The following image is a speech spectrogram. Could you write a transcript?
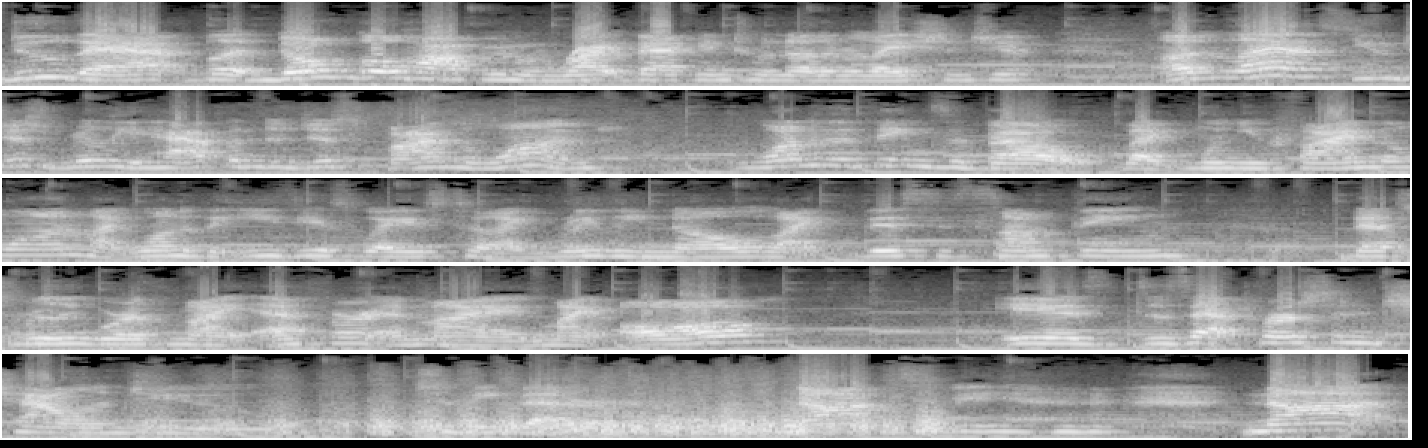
do that but don't go hopping right back into another relationship unless you just really happen to just find the one. One of the things about like when you find the one like one of the easiest ways to like really know like this is something that's really worth my effort and my my all is does that person challenge you to be better? Not to be not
